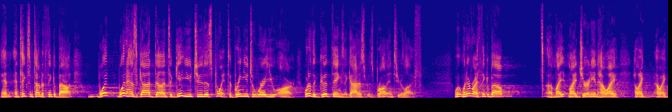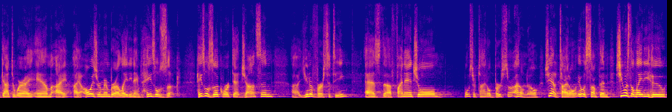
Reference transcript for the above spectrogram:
and, and take some time to think about what, what has God done to get you to this point, to bring you to where you are? What are the good things that God has, has brought into your life? Whenever I think about uh, my, my journey and how I, how, I, how I got to where I am, I, I always remember a lady named Hazel Zook. Hazel Zook worked at Johnson uh, University as the financial, what was her title? Bursar? I don't know. She had a title. It was something. She was the lady who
